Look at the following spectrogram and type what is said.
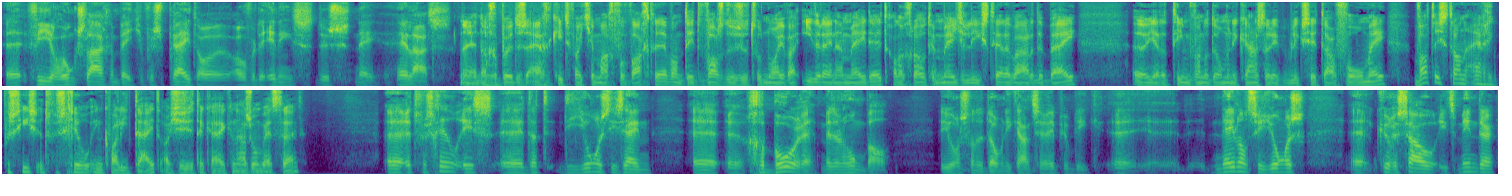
Uh, vier honkslagen, een beetje verspreid over de innings. Dus nee, helaas. Nee, dan gebeurt dus eigenlijk iets wat je mag verwachten. Hè? Want dit was dus het toernooi waar iedereen aan meedeed. Alle grote Major League sterren waren erbij. Uh, ja, dat team van de Dominicaanse Republiek zit daar vol mee. Wat is dan eigenlijk precies het verschil in kwaliteit... als je zit te kijken naar zo'n wedstrijd? Uh, het verschil is dat die jongens die zijn geboren met een honkbal. De jongens van de Dominicaanse Republiek. Nederlandse jongens uh, Curaçao iets minder.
